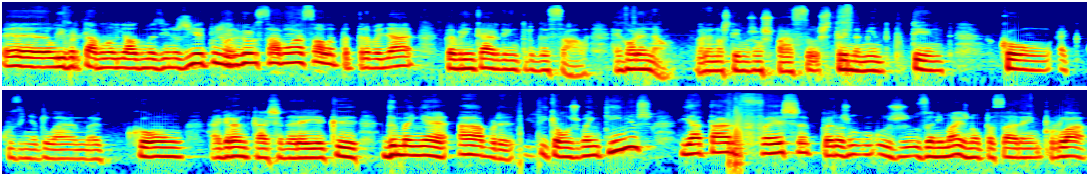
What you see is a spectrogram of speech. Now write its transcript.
eh, libertavam ali algumas energias, depois regressavam à sala para trabalhar, para brincar dentro da sala. Agora não. Agora nós temos um espaço extremamente potente, com a cozinha de lama, com a grande caixa de areia que de manhã abre e ficam os banquinhos e à tarde fecha para os, os- os animais não passarem por lá.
